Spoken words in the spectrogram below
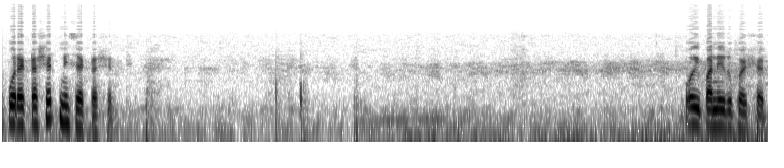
উপরে একটা শেড নিচে একটা শেড ওই পানির উপরে শেড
